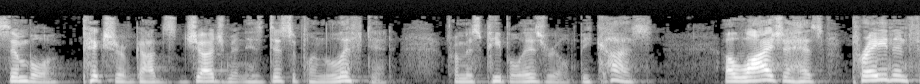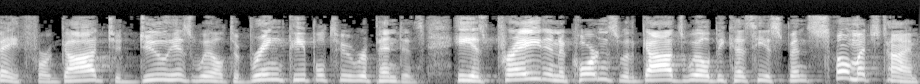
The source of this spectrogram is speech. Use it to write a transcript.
Symbol, picture of God's judgment, His discipline lifted from His people Israel because Elijah has prayed in faith for God to do his will, to bring people to repentance. He has prayed in accordance with God's will because he has spent so much time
